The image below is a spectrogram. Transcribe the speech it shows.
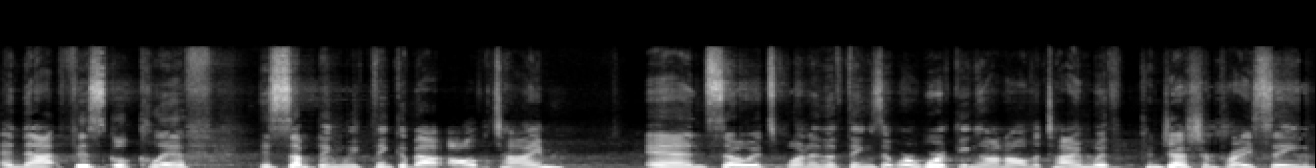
And that fiscal cliff is something we think about all the time. And so it's one of the things that we're working on all the time with congestion pricing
